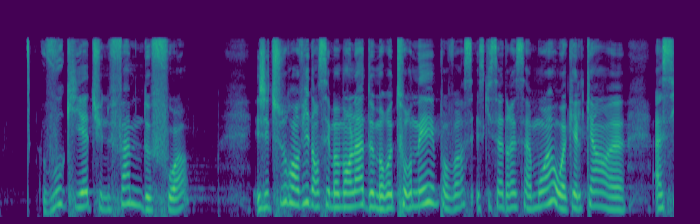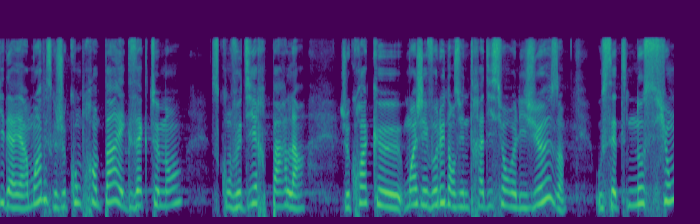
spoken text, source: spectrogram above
« vous qui êtes une femme de foi », j'ai toujours envie dans ces moments-là de me retourner pour voir est-ce qu'il s'adresse à moi ou à quelqu'un euh, assis derrière moi, parce que je comprends pas exactement ce qu'on veut dire par là. Je crois que moi j'évolue dans une tradition religieuse où cette notion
